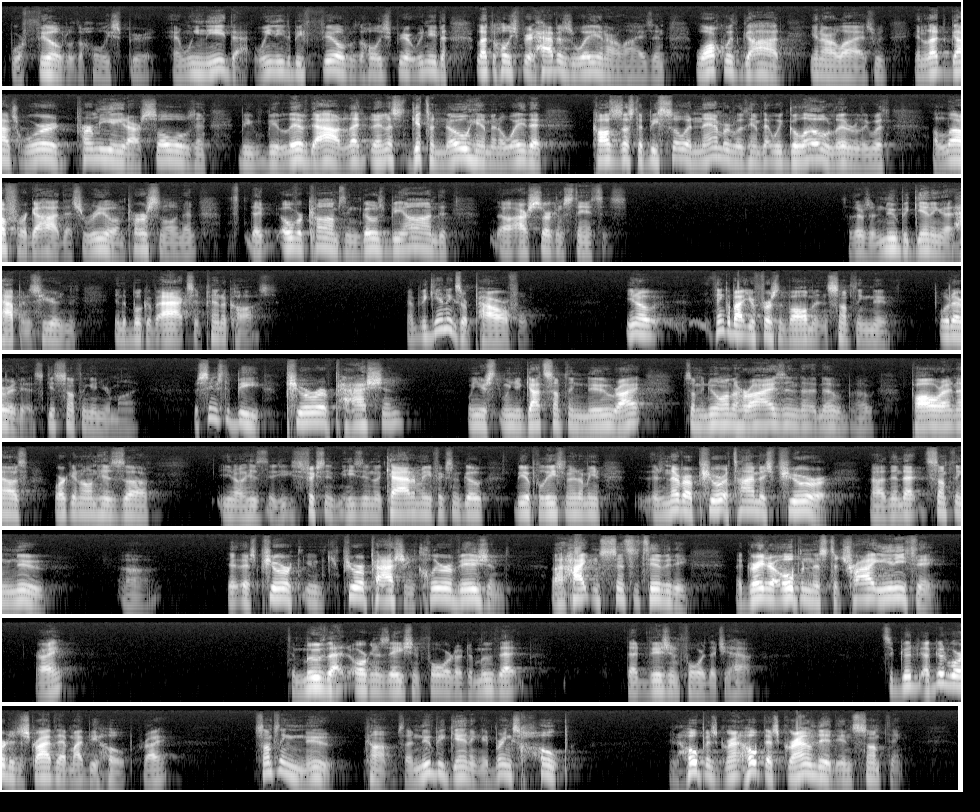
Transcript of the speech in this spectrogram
we're filled with the Holy Spirit. And we need that. We need to be filled with the Holy Spirit. We need to let the Holy Spirit have his way in our lives and walk with God in our lives and let God's word permeate our souls and be, be lived out. Let, and let's get to know him in a way that causes us to be so enamored with him that we glow literally with, a love for God that's real and personal and that, that overcomes and goes beyond uh, our circumstances. So there's a new beginning that happens here in the, in the book of Acts at Pentecost. And beginnings are powerful. You know, think about your first involvement in something new, whatever it is. Get something in your mind. There seems to be purer passion when you when you got something new, right? Something new on the horizon. Uh, no, uh, Paul right now is working on his, uh, you know, his, he's fixing, he's in the academy, fixing to go be a policeman. I mean, there's never a pure a time that's purer uh, than that something new. Uh, there's pure, pure passion, clearer vision, a heightened sensitivity, a greater openness to try anything, right? To move that organization forward or to move that, that vision forward that you have. It's a good, a good word to describe that might be hope, right? Something new comes, a new beginning. It brings hope. And hope is hope that's grounded in something.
